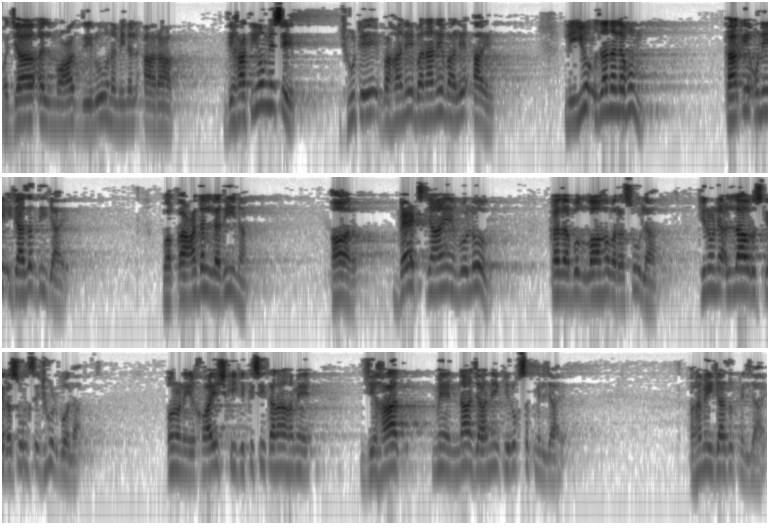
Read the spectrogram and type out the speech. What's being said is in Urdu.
جا المعذرون من العراب دیہاتیوں میں سے جھوٹے بہانے بنانے والے آئے لیو لہم تاکہ انہیں اجازت دی جائے۔ وقعد الذین اور بیٹھ جائیں وہ لوگ کدب اللہ و رسولہ جنہوں نے اللہ اور اس کے رسول سے جھوٹ بولا۔ انہوں نے یہ خواہش کی کہ کسی طرح ہمیں جہاد میں نہ جانے کی رخصت مل جائے اور ہمیں اجازت مل جائے۔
